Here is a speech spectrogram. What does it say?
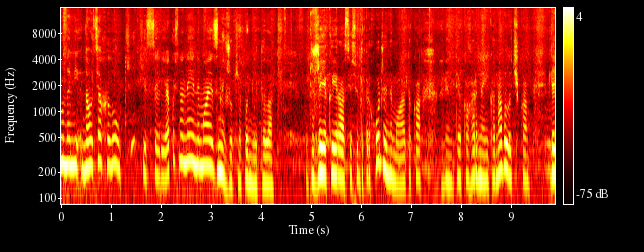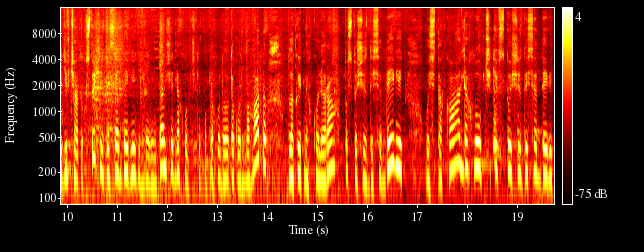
Ну, на, мі... на оця Hello Kitty серія, якось на неї немає знижок, я помітила. От уже який раз я сюди приходжу, і немає. Така, гляньте, яка гарненька наволочка для дівчаток 169 гривень. Там ще для хлопчиків поприходило також багато. В блакитних кольорах по 169. Ось така для хлопчиків 169.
